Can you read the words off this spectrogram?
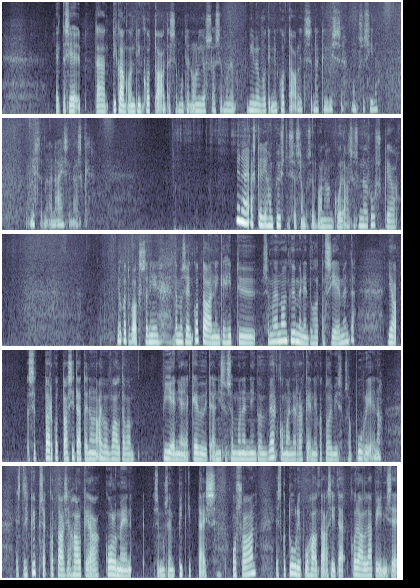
että se, tämä tikankontin kota on tässä muuten oli jossain semmoinen viimevuotinen kota oli tässä näkyvissä. Onko se siinä? Missä minä näin sen äsken? Minä näin äsken ihan pystyssä semmoisen vanhan kodan. Se on semmoinen ruskea. Joka tapauksessa niin tämmöiseen kotaan niin kehittyy semmoinen noin 10 000 siementä. Ja se tarkoittaa sitä, että ne on aivan valtavan pieniä ja kevyitä ja niissä on semmoinen niin kuin verkkomainen rakenne, joka toimii semmoisena purjeena. Ja sitten se kypsä kotaa se halkeaa kolmeen semmoisen pitkittäisosaan. Ja sitten kun tuuli puhaltaa siitä kodan läpi, niin se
